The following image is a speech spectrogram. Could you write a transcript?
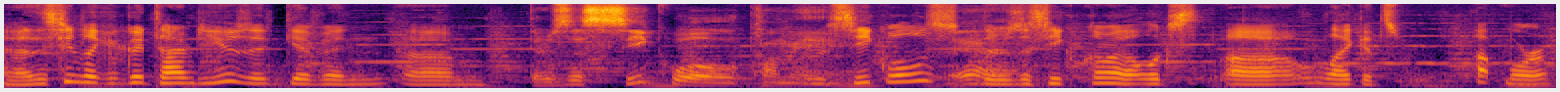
Uh, this seems like a good time to use it, given um, There's a sequel coming. sequels. Yeah. There's a sequel coming that looks uh, like it's up more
